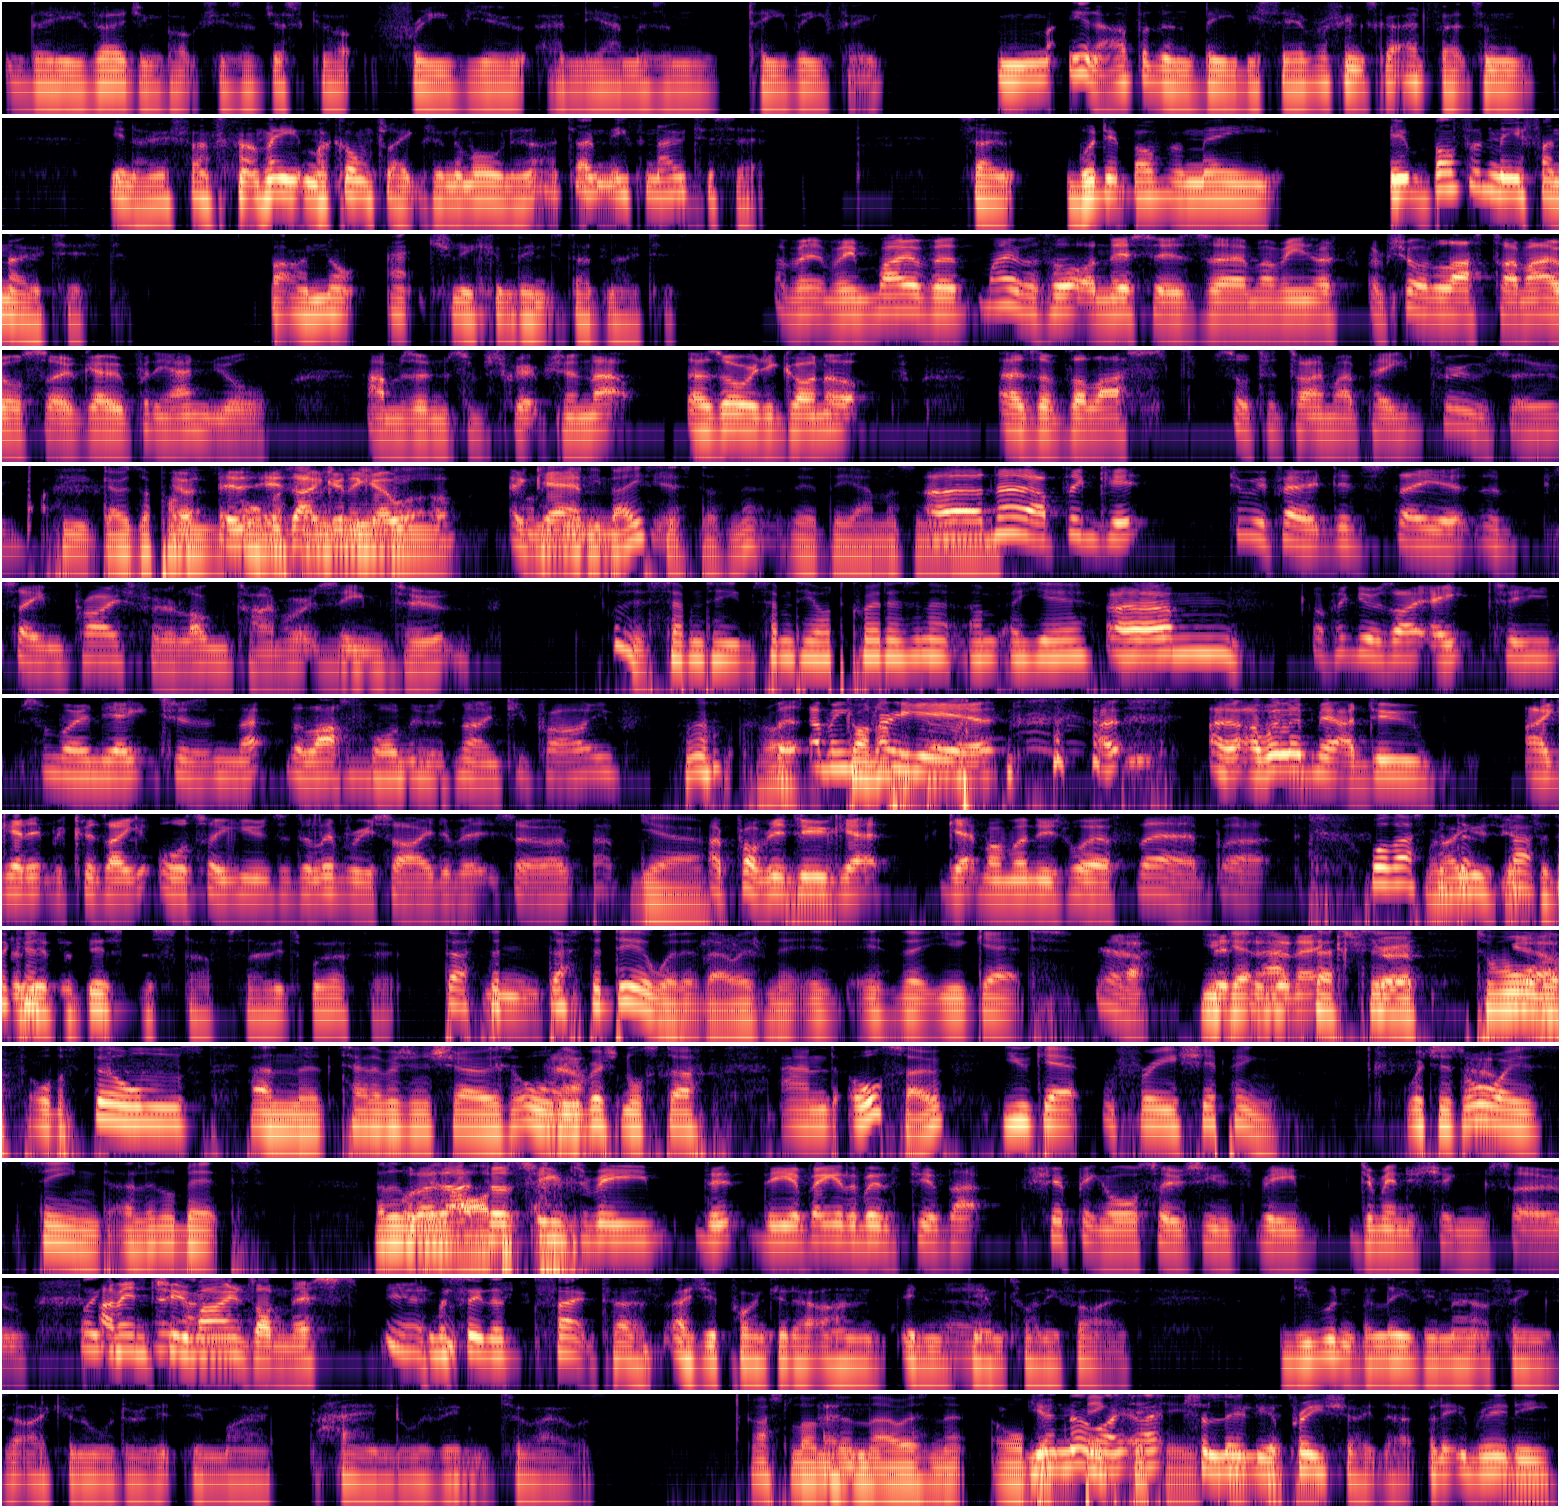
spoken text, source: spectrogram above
the Virgin boxes, I've just got Freeview and the Amazon TV thing. You know, other than BBC, everything's got adverts. And, you know, if I'm, I'm eating my cornflakes in the morning, I don't even notice it. So would it bother me? It bothered me if I noticed, but I'm not actually convinced I'd notice. I mean, I mean, my other my other thought on this is, um, I mean, I've- I'm sure the last time I also go for the annual Amazon subscription, that has already gone up as of the last sort of time I paid through. So, I think it goes up on Yeah, a, is- is that gonna go yearly- up on a yearly again? basis, doesn't it? The the Amazon. uh, no, I think it. To be fair, it did stay at the same price for a long time, or it seemed to. What is it 70, 70 odd quid, isn't it, um, a year? Um, I think it was like eighty, somewhere in the eighties, and that the last one it was ninety-five. Oh, Christ, But I mean, gone for a year, I, I, I will admit I do. I get it because I also use the delivery side of it, so I, Yeah. I probably do get get my money's worth there. But Well, that's Well, the I use it that's to the co- deliver business stuff, so it's worth it. That's the Hmm. that's the deal with it, though, isn't it? Is is that you get yeah, you this get access to extra. to all Yeah. the all the films and the television shows, all the original stuff, and also you get free shipping, which has Yeah. always seemed a little bit a little Although bit that odd. does seem to be the the availability of that shipping also seems to be diminishing. So Like I'm in two I mean- minds on this. Yeah. Well, see, the fact, is, as you pointed out on in the M25, you wouldn't believe the amount of things that I can order and it's in my hand within mm. two hours. That's London, though, isn't it? Or yeah, big, no, big I cities, absolutely appreciate that, but it really,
